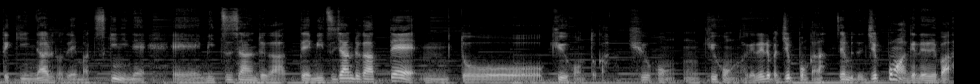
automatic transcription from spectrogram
的になるので、まあ月にね、えー、3つジャンルがあって、3つジャンルがあって、うんと、9本とか、9本、うん、9本上げれれば10本かな。全部で10本上げれれば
